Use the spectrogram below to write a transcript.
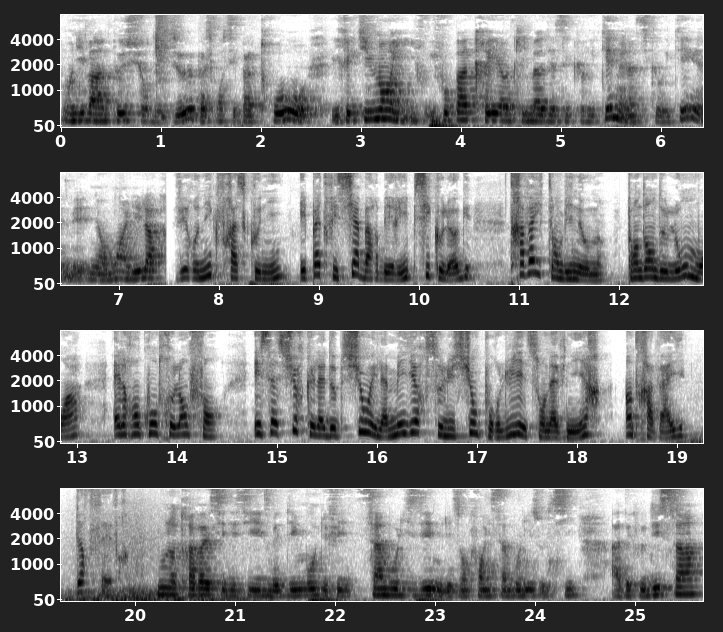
on y va un peu sur des œufs parce qu'on ne sait pas trop. Effectivement, il ne faut pas créer un climat d'insécurité, mais l'insécurité, mais néanmoins, elle est là. Véronique Frasconi et Patricia Barberi, psychologue, travaillent en binôme. Pendant de longs mois, elles rencontrent l'enfant et s'assurent que l'adoption est la meilleure solution pour lui et son avenir, un travail Nous, notre travail, c'est d'essayer de mettre des mots, de symboliser, mais les enfants, ils symbolisent aussi avec le dessin,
